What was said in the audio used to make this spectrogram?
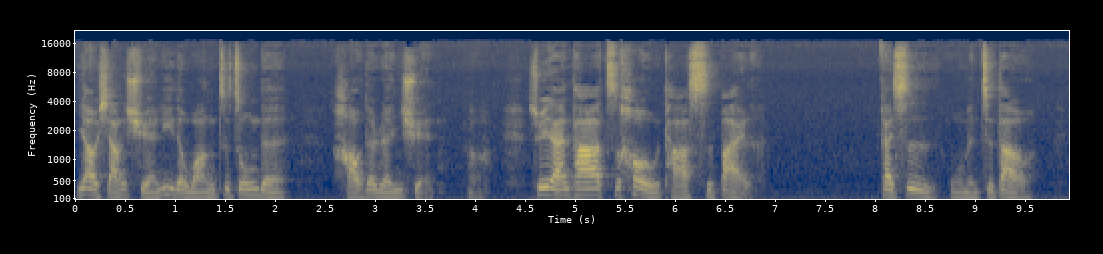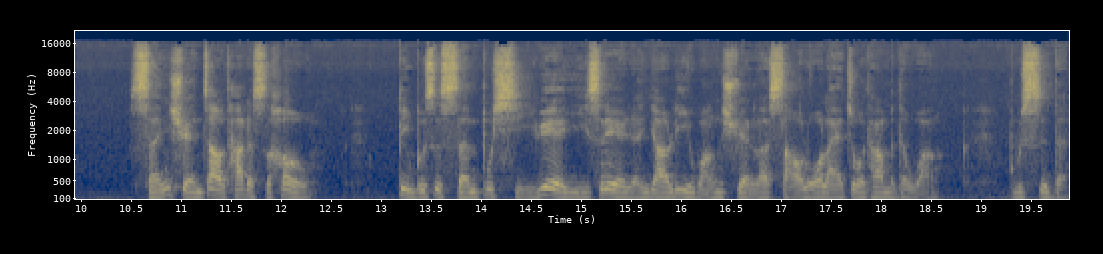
要想选立的王之中的好的人选啊。虽然他之后他失败了，但是我们知道，神选召他的时候，并不是神不喜悦以色列人要立王，选了扫罗来做他们的王，不是的。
